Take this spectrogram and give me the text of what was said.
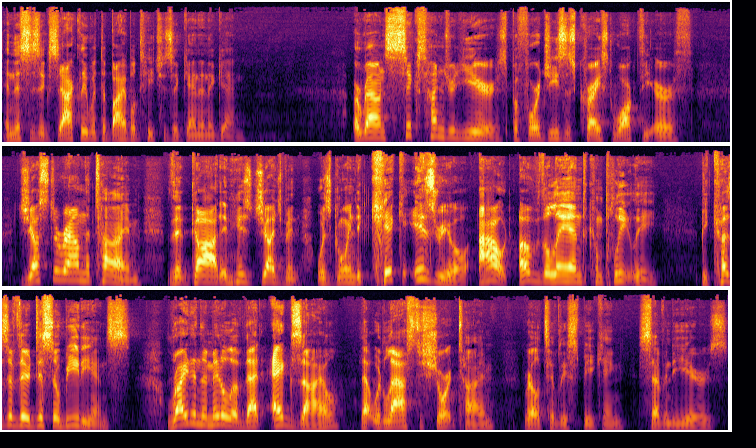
And this is exactly what the Bible teaches again and again. Around 600 years before Jesus Christ walked the earth, just around the time that God, in his judgment, was going to kick Israel out of the land completely because of their disobedience, right in the middle of that exile that would last a short time, relatively speaking, 70 years.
